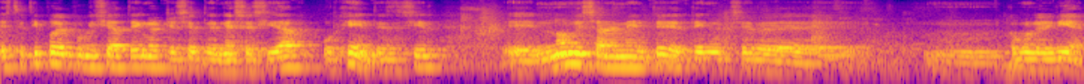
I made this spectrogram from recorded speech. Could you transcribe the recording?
este tipo de publicidad tenga que ser de necesidad urgente, es decir, eh, no necesariamente tenga que ser, eh, mm, como le diría,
